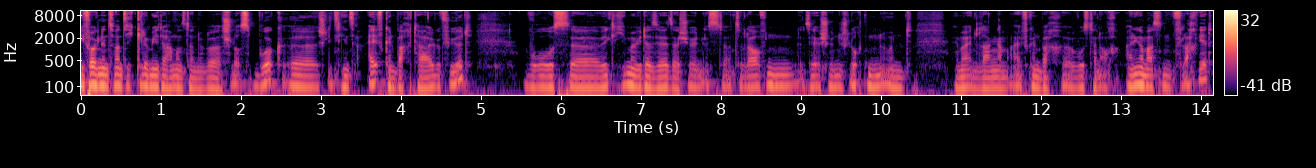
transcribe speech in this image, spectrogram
Die folgenden 20 Kilometer haben uns dann über Schloss Burg äh, schließlich ins Eifgenbachtal geführt, wo es äh, wirklich immer wieder sehr, sehr schön ist, da zu laufen. Sehr schöne Schluchten und immer entlang am Eifgenbach, äh, wo es dann auch einigermaßen flach wird.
